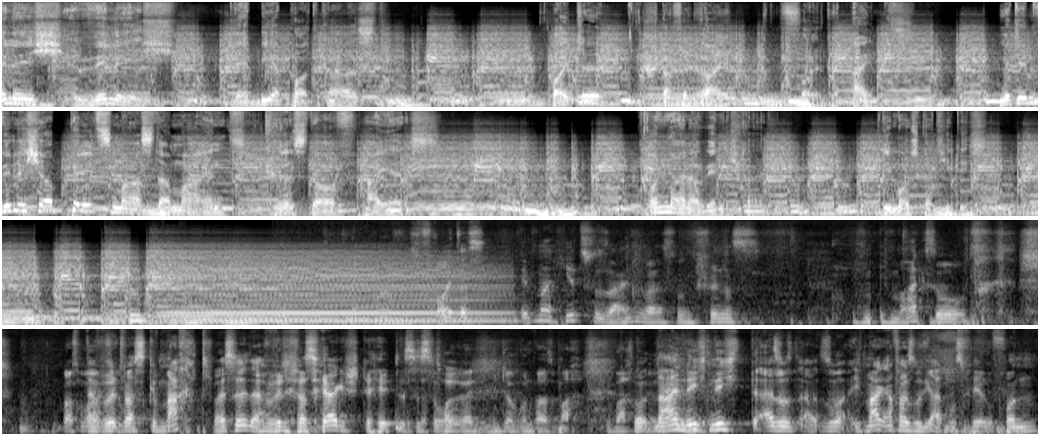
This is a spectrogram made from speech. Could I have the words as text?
Willig, willig, der Bierpodcast. Heute Staffel 3, Folge 1. Mit dem Williger Pilzmastermind Christoph Hayes. Und meiner Wenigkeit, die Moskatidis. Freut das immer hier zu sein, weil das so ein schönes. Ich, ich mag so. Was Da wird was gemacht, weißt du? Da wird was hergestellt. Das ist so. toll, wenn im Hintergrund was macht. gemacht so wird. nein, nicht, nicht. Also, also, ich mag einfach so die Atmosphäre von.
